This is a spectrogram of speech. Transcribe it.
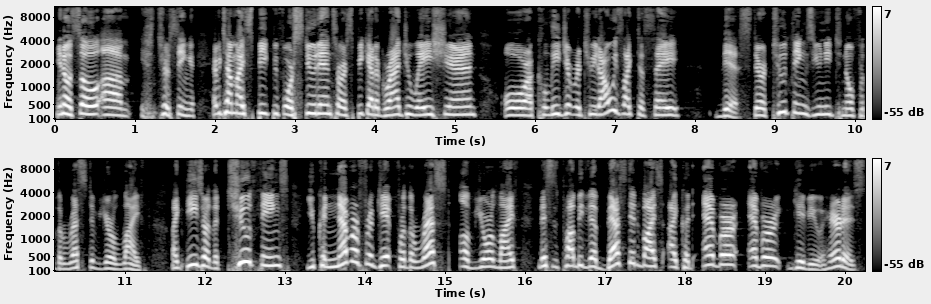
You know, so um, interesting. Every time I speak before students or I speak at a graduation or a collegiate retreat, I always like to say this. There are two things you need to know for the rest of your life. Like these are the two things you can never forget for the rest of your life. This is probably the best advice I could ever, ever give you. Here it is.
